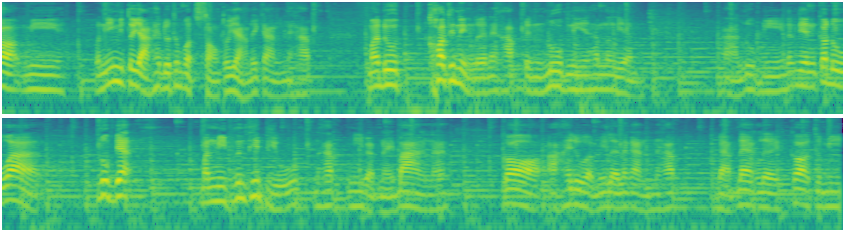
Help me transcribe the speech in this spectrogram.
ก็มีวันนี้มีตัวอย่างให้ดูทั้งหมด 2 ตัวอย่างด้วยกันนะครับ มาดูข้อทีหนึ่1 เลยนะครับ เป็นรูปนี้นะครับนักเรียนอ่ารูปนี้นักเรียนก็ดูว่ารูปเนี้ยมันมีพื้นที่ผิวนะครับ มีแบบไหนบ้างนะก็อะให้ดูแบบนี้เลยแล้วกันนะครับ แบบแรกเลยก็จะมี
